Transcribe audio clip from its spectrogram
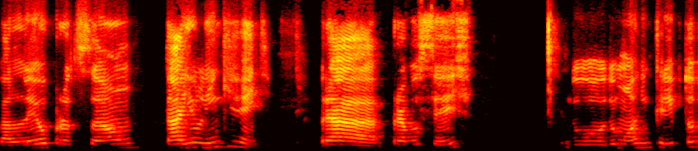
Valeu, produção. Tá aí o link, gente, para vocês do, do Morning Crypto.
